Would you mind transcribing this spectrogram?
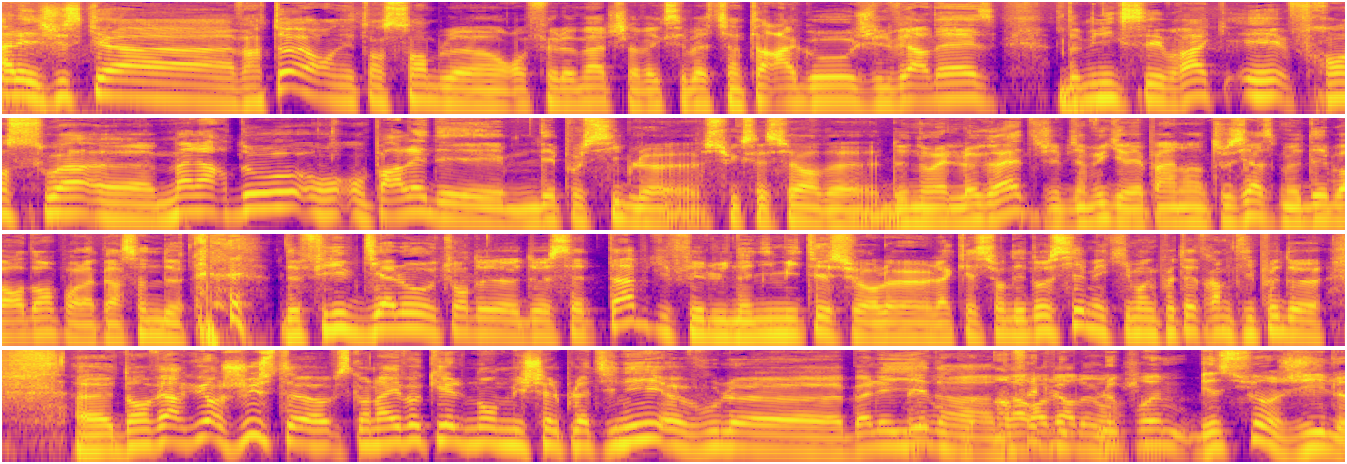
Allez, jusqu'à 20h, on est ensemble, on refait le match avec Sébastien Tarago, Gilles Verdez, Dominique Sévrac et François euh, Malardeau. On, on parlait des, des possibles successeurs de, de Noël Legrette. J'ai bien vu qu'il n'y avait pas un enthousiasme débordant pour la personne de, de Philippe Diallo autour de, de cette table, qui fait l'unanimité sur le- la question des dossiers, mais qui manque peut-être un petit peu de, euh, d'envergure. Juste, euh, parce qu'on a évoqué le nom de Michel Platini, euh, vous le balayez d'un revers le, de le manche. problème, bien sûr, Gilles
